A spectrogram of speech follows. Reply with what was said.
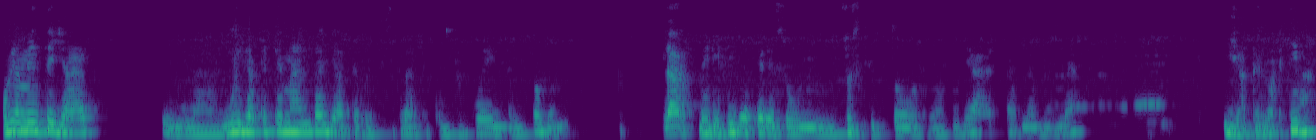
Obviamente ya en la liga que te manda ya te registraste con tu cuenta y todo, ¿no? Claro. Verifica que eres un suscriptor de alta, bla, bla, bla. Y ya te lo activa.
